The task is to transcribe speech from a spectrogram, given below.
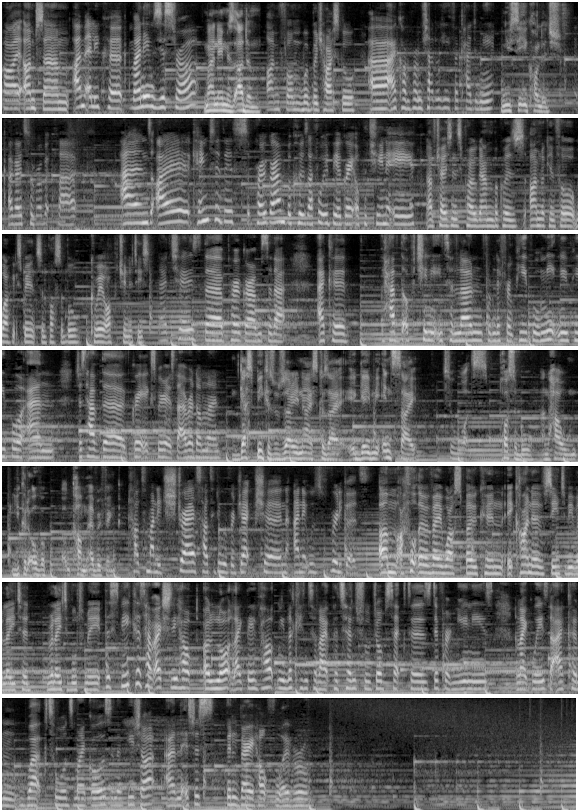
Hi, I'm Sam. I'm Ellie Cook. My name's Yusra. My name is Adam. I'm from Woodbridge High School. Uh, I come from Chadwell Heath Academy. New City College. I go to Robert Clack. And I came to this program because I thought it'd be a great opportunity. I've chosen this program because I'm looking for work experience and possible career opportunities. I chose the program so that I could have the opportunity to learn from different people, meet new people, and just have the great experience that I read online. Guest speakers was very nice because it gave me insight to what's possible and how you could overcome everything. How to manage stress, how to deal with rejection, and it was really good. Um, I thought they were very well spoken. It kind of seemed to be related, relatable to me. The speakers have actually helped a lot. Like they've helped me look into like potential job sectors, different unis, and like ways that I can work towards my goals in the future. And it's just been very helpful overall.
